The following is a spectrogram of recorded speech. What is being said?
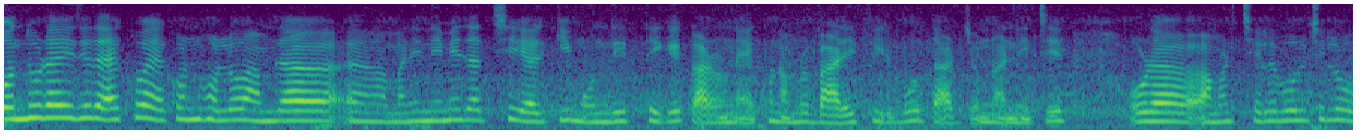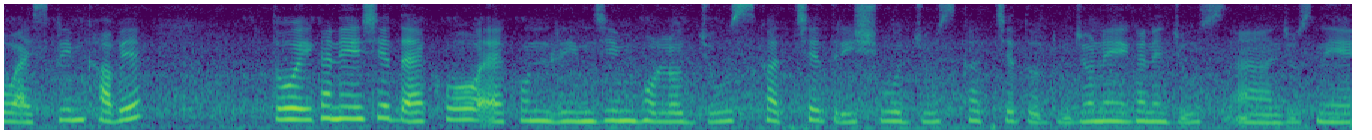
বন্ধুরা, এই যে দেখো, এখন হলো আমরা মানে নেমে যাচ্ছি আর কি মন্দির থেকে, কারণ এখন আমরা বাড়ি ফিরবো, তার জন্য আর নিচে ওরা, আমার ছেলে বলছিল ও আইসক্রিম খাবে। তো এখানে এসে দেখো, এখন রিমঝিম হলো, জুস খাচ্ছে ত্রিশু জুস খাচ্ছে, তো দুজনে এখানে জুস জুস নিয়ে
